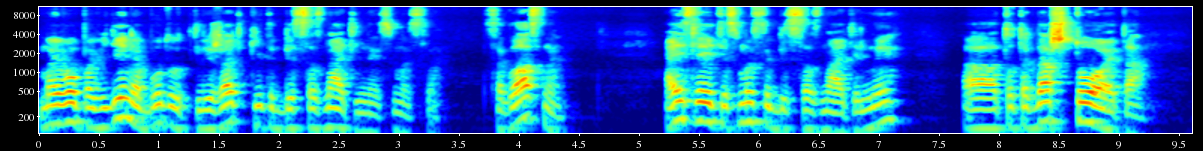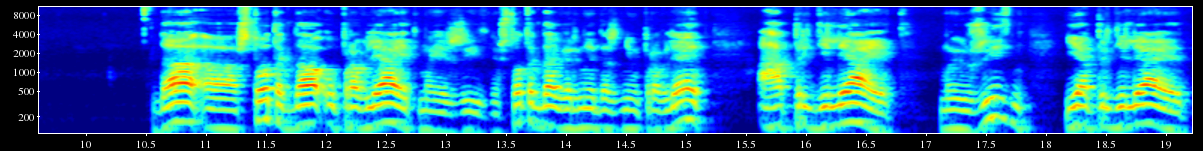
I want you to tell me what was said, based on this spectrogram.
моего поведения будут лежать какие-то бессознательные смыслы. Согласны? А если эти смыслы бессознательны, э, то тогда что это? да, а, что тогда управляет моей жизнью, что тогда, вернее, даже не управляет, а определяет мою жизнь и определяет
